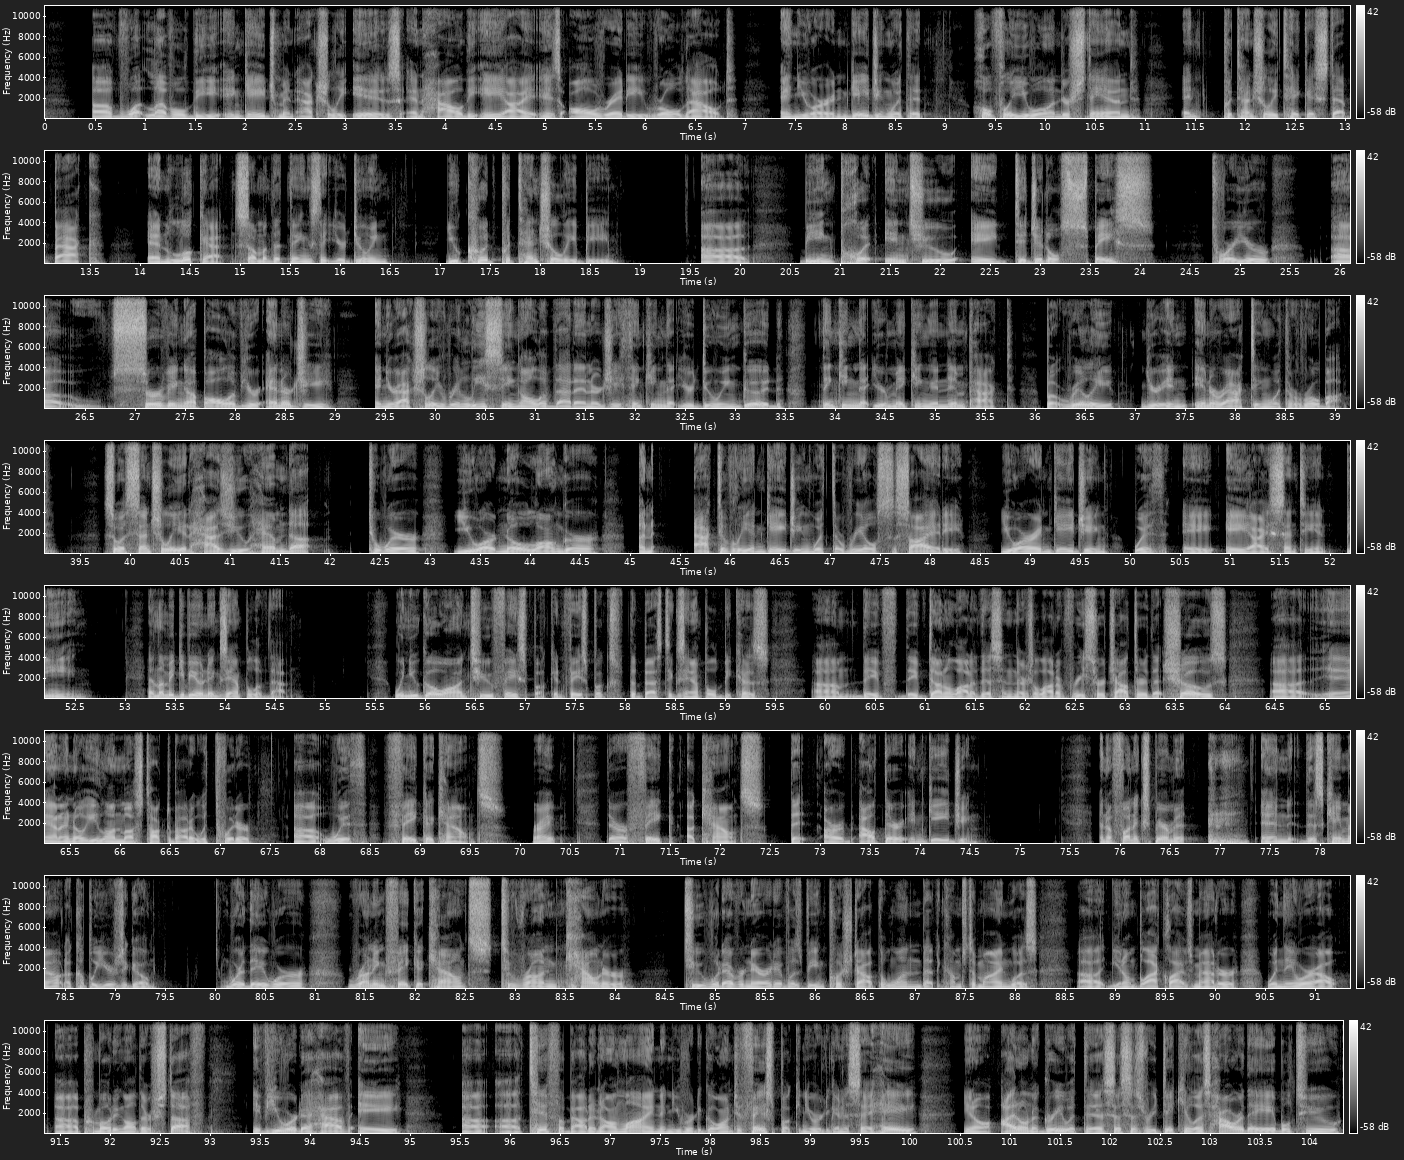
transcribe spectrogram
of what level the engagement actually is and how the AI is already rolled out and you are engaging with it, hopefully you will understand and potentially take a step back and look at some of the things that you're doing. You could potentially be uh, being put into a digital space to where you're uh, serving up all of your energy and you're actually releasing all of that energy, thinking that you're doing good, thinking that you're making an impact, but really you're in interacting with a robot. So essentially, it has you hemmed up to where you are no longer an actively engaging with the real society. You are engaging with a AI sentient being. And let me give you an example of that. When you go on to Facebook, and Facebook's the best example because um, they've they've done a lot of this, and there's a lot of research out there that shows. Uh, and I know Elon Musk talked about it with Twitter, uh, with fake accounts. Right, there are fake accounts that are out there engaging. And a fun experiment, and this came out a couple years ago where they were running fake accounts to run counter to whatever narrative was being pushed out. The one that comes to mind was, uh, you know, Black Lives Matter when they were out uh, promoting all their stuff. If you were to have a, uh, a tiff about it online and you were to go onto Facebook and you were going to say, hey, you know, I don't agree with this. This is ridiculous. How are they able to,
